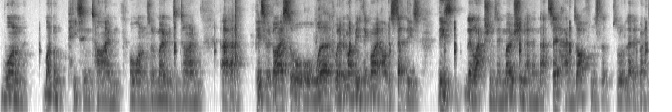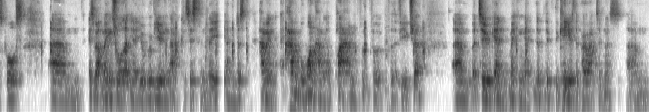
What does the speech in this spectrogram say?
one one piece in time or one sort of moment in time uh, piece of advice or, or work, whatever it might be, you think, right, I'll just set these these little actions in motion and then that's it, hands off and just sort of let it run its course. Um, it's about making sure that you know you're reviewing that consistently and just having having well, one having a plan for, for, for the future, um, but two again making it the, the, the key is the proactiveness um,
